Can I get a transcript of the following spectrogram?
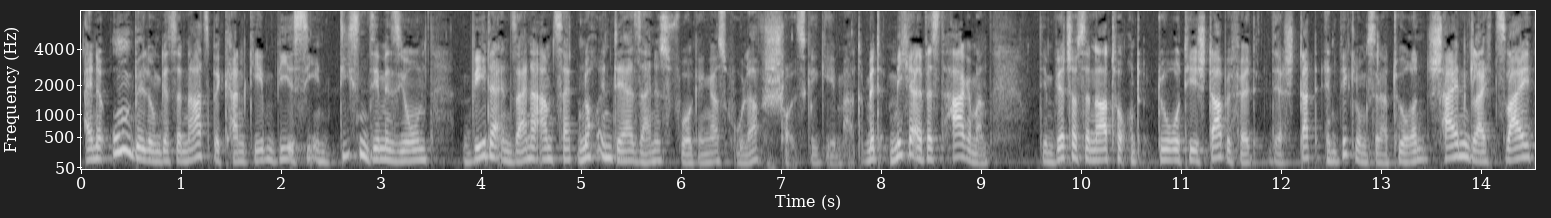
eine Umbildung des Senats bekannt geben, wie es sie in diesen Dimensionen weder in seiner Amtszeit noch in der seines Vorgängers Olaf Scholz gegeben hat. Mit Michael Westhagemann, dem Wirtschaftssenator, und Dorothee Stapelfeld, der Stadtentwicklungssenatorin, scheiden gleich zwei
